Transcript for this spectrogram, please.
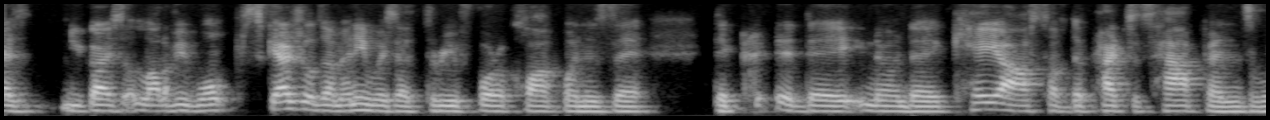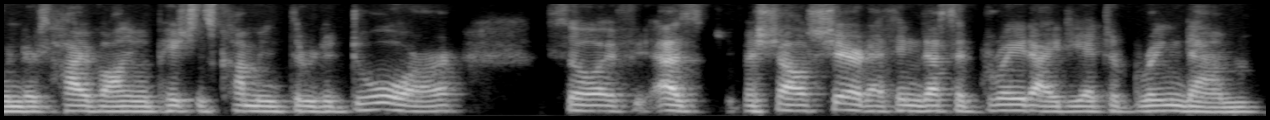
as you guys, a lot of you won't schedule them anyways at three or four o'clock when is the, the, the, you know, the chaos of the practice happens when there's high volume of patients coming through the door. So if, as Michelle shared, I think that's a great idea to bring them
